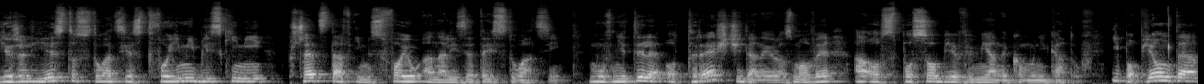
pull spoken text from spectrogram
jeżeli jest to sytuacja z Twoimi bliskimi, przedstaw im swoją analizę tej sytuacji. Mów nie tyle o treści danej rozmowy, a o sposobie wymiany komunikatów. I po piąte,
